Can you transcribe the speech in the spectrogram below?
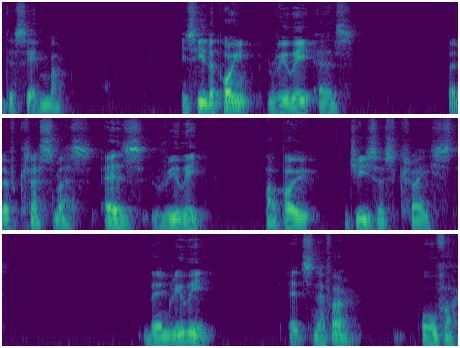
December. You see, the point really is that if Christmas is really about Jesus Christ, then really it's never over.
